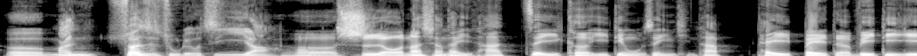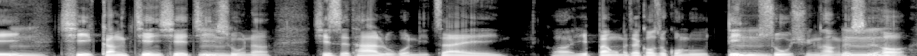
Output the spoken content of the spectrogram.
呃蛮算是主流之一啊。呃，是哦。那像它以它这一颗一点五升引擎，它配备的 VDE 气缸间歇技术呢，嗯、其实它如果你在呃一般我们在高速公路定速巡航的时候，嗯、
